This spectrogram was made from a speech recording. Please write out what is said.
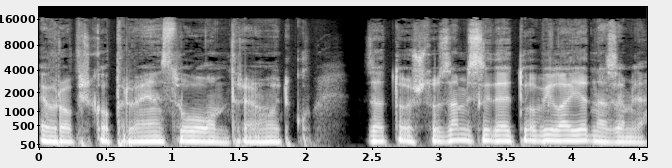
evropsko prvenstvo u ovom trenutku. Zato što zamisli da je to bila jedna zemlja.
